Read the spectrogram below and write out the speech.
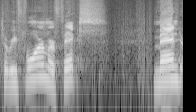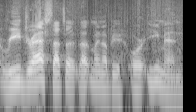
to reform or fix, mend, redress. That's a that might not be or emend.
